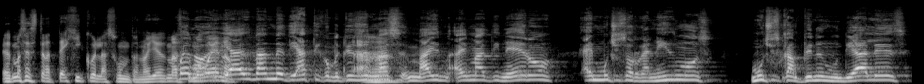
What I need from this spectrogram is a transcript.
es más estratégico el asunto, no? Ya es más bueno, como bueno. ya es más mediático, ¿me entiendes? Más, hay, hay más dinero, hay muchos organismos, muchos campeones mundiales.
